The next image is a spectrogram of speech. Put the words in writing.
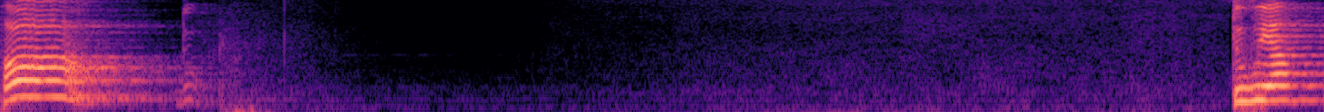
아! 누... 누구야?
